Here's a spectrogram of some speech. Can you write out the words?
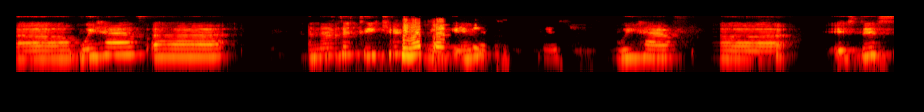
Uh, we have uh, another teacher We have coming in. Yes. We have, uh, is this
